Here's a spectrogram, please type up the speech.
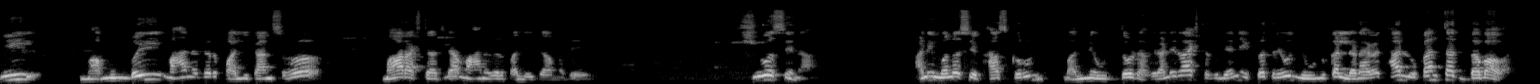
की मुंबई महानगरपालिकांसह महाराष्ट्रातल्या महानगरपालिकामध्ये शिवसेना आणि मनसे खास करून मान्य उद्धव ठाकरे आणि राज ठाकरे यांनी एकत्र येऊन निवडणुका लढाव्यात. हा लोकांचा दबाव आहे.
